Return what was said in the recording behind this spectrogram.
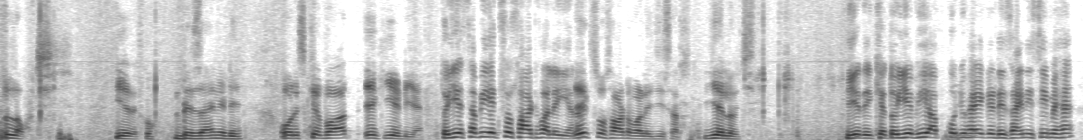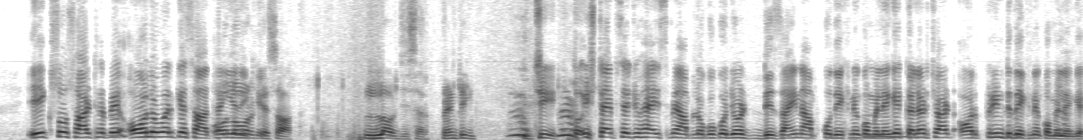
लो जी। ये देखो डिज़ाइन ही डिज़ाइन और इसके बाद एक ये डिज़ाइन तो ये सभी 160 वाले ही है ना? 160 वाले जी सर। ये लो जी। ये देखिए तो ये भी आपको जो है एक डिज़ाइन इसी में है। एक सौ साठ रुपए ऑल ओवर के साथ है ऑल ओवर के साथ। लो जी सर। प्रिंटिंग जी तो इस टाइप से जो है इसमें आप लोगों को जो डिज़ाइन आपको देखने को मिलेंगे कलर चार्ट और प्रिंट देखने को मिलेंगे।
